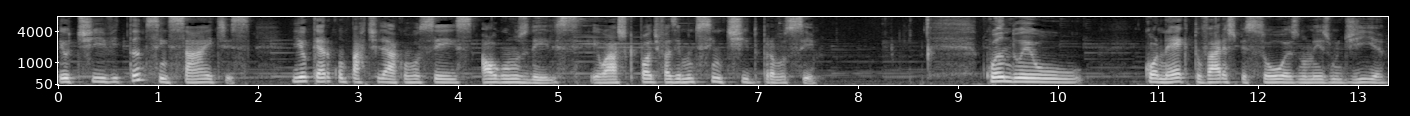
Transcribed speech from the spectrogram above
eu tive tantos insights e eu quero compartilhar com vocês alguns deles. Eu acho que pode fazer muito sentido para você. Quando eu conecto várias pessoas no mesmo dia,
